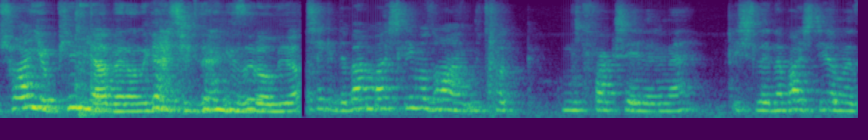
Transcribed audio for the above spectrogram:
şu an yapayım ya ben onu gerçekten güzel oluyor. Bu şekilde ben başlayayım o zaman mutfak mutfak şeylerine, işlerine başlayalım.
